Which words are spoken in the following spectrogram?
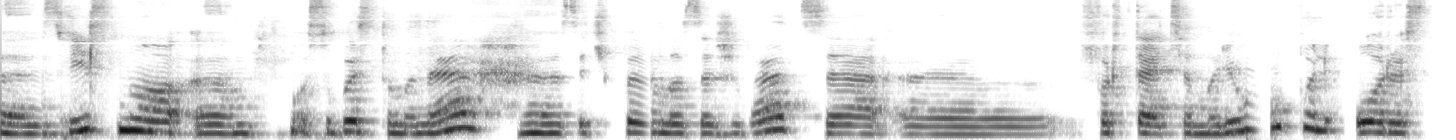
Е, Звісно, е, особисто мене е, зачепила заживе це фортеця Маріуполь, Орест.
